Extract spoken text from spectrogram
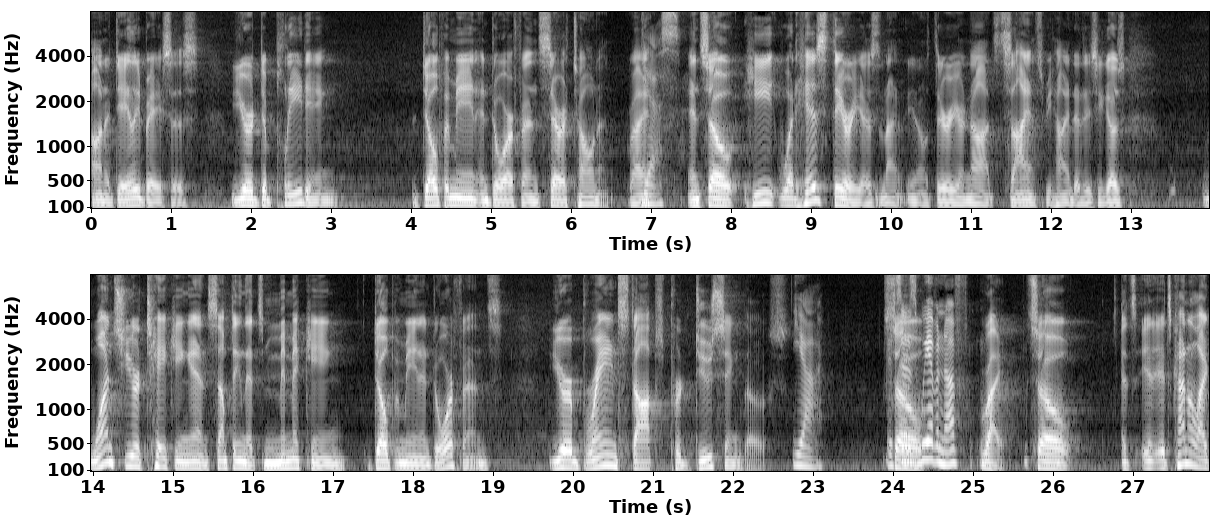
on a daily basis, you're depleting dopamine, endorphin, serotonin, right? Yes. And so he, what his theory is, and I, you know, theory or not, science behind it is he goes, once you're taking in something that's mimicking dopamine, endorphins, your brain stops producing those. yeah. It So- says we have enough. Right. So it's it, it's kind of like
